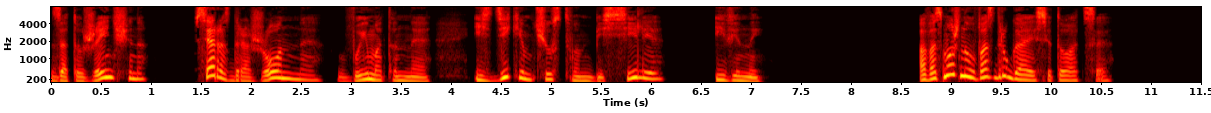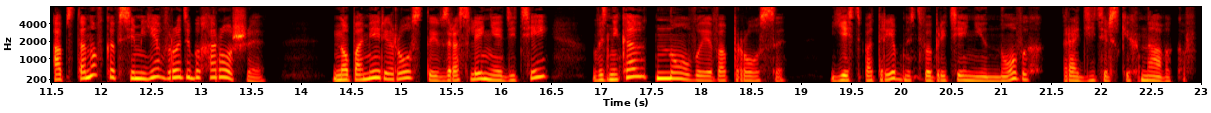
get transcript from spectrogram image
Зато женщина, вся раздраженная, вымотанная и с диким чувством бессилия и вины. А возможно, у вас другая ситуация. Обстановка в семье вроде бы хорошая, но по мере роста и взросления детей возникают новые вопросы, есть потребность в обретении новых родительских навыков.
